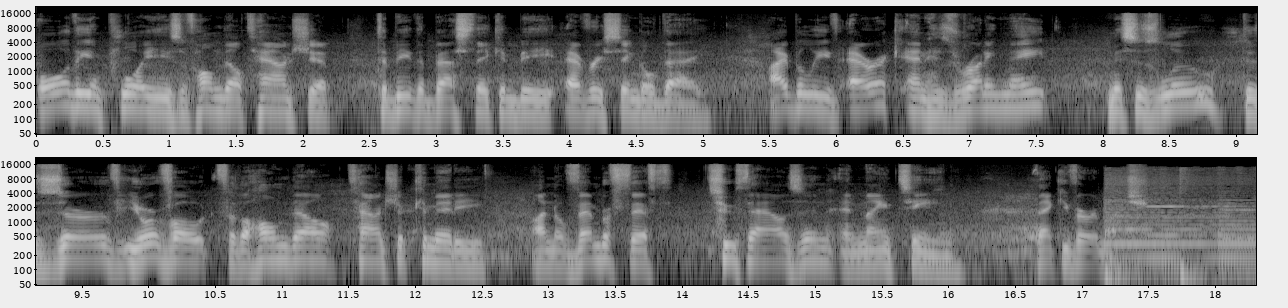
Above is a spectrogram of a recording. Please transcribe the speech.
all the employees of Holmdel Township to be the best they can be every single day. I believe Eric and his running mate, Mrs. Liu, deserve your vote for the Holmdel Township Committee on November 5th, 2019. Thank you very much.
